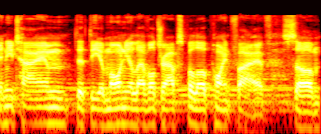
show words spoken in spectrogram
anytime that the ammonia level drops below 0.5. So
